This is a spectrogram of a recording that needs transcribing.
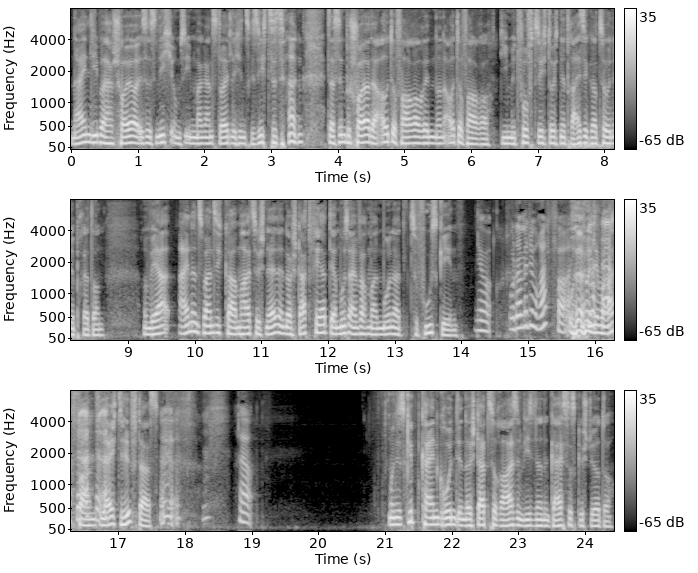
Nein, lieber Herr Scheuer, ist es nicht, um es Ihnen mal ganz deutlich ins Gesicht zu sagen. Das sind bescheuerte Autofahrerinnen und Autofahrer, die mit 50 durch eine 30er-Zone brettern. Und wer 21 km/h zu schnell in der Stadt fährt, der muss einfach mal einen Monat zu Fuß gehen. Ja. Oder mit dem Radfahren. Oder mit dem Radfahren. Vielleicht hilft das. Ja. Und es gibt keinen Grund, in der Stadt zu rasen wie so ein Geistesgestörter.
